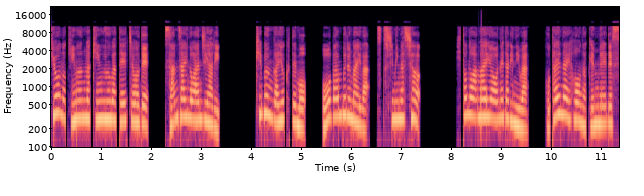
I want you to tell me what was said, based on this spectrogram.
今日の金運は金運は低調で、散財の暗示あり。気分が良くても、大盤振る舞いは慎みましょう。人の甘えやおねだりには、答えない方が賢明です。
